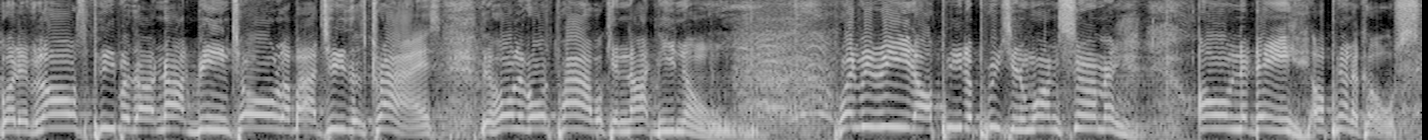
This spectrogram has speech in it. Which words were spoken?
But if lost people are not being told about Jesus Christ, the Holy Ghost power cannot be known. When we read of Peter preaching one sermon on the day of Pentecost,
